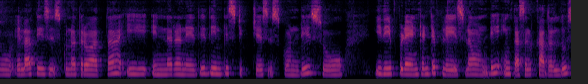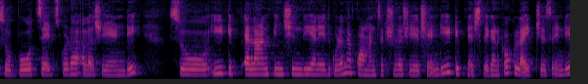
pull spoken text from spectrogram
సో ఇలా తీసేసుకున్న తర్వాత ఈ ఇన్నర్ అనేది దీనికి స్టిక్ చేసేసుకోండి. సో ఇది ఇప్పుడు ఏంటంటే ప్లేస్లో ఉండి ఇంక అసలు కదలదు. సో బోత్ సైడ్స్ కూడా అలా చేయండి. సో ఈ టిప్ ఎలా అనిపించింది అనేది కూడా నా కామెంట్ సెక్షన్లో షేర్ చేయండి. ఈ టిప్ నచ్చితే కనుక ఒక లైక్ చేసేయండి.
